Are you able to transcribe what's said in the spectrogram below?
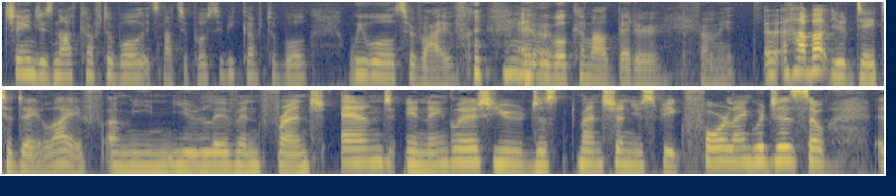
Change is not comfortable. It's not supposed to be comfortable. We will survive and Yeah. we will come out better from it Uh, how about your day to day life? I mean, you live in French and in English. You just mentioned you speak four languages. So, uh,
